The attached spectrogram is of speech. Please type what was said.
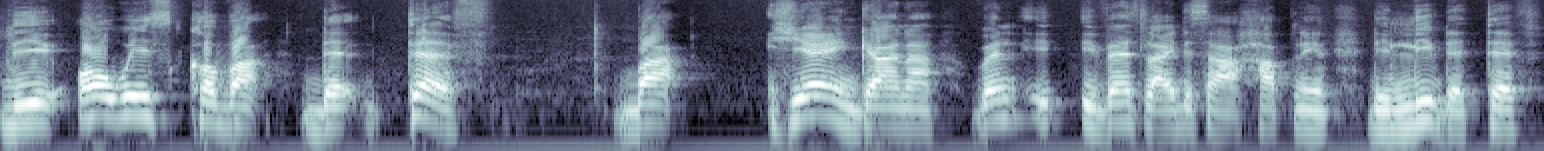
they always cover the turf. But here in Ghana, when events like this are happening, they leave the turf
